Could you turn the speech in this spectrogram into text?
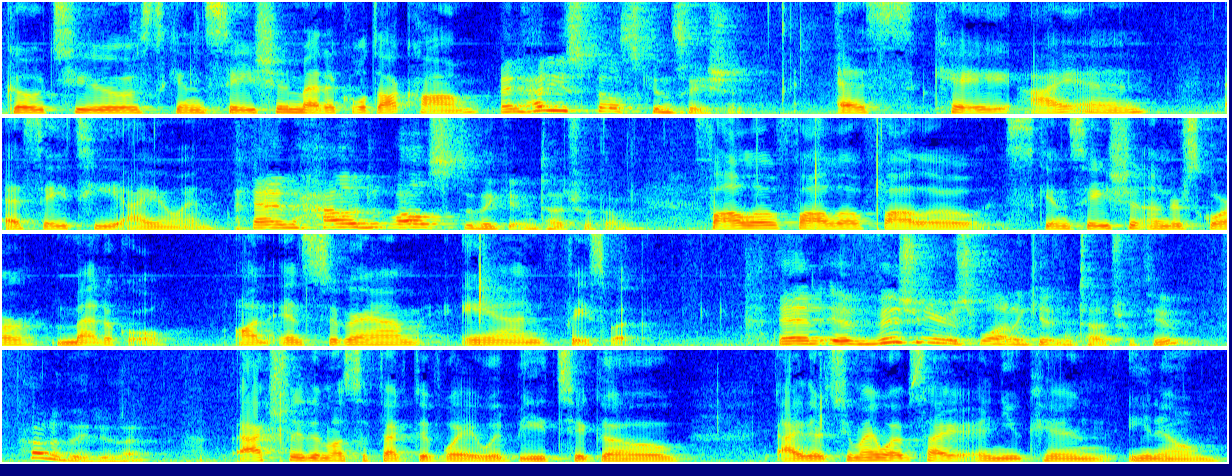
Go to skinsationmedical.com. And how do you spell Skinsation? S K I N S A T I O N. And how do- else do they get in touch with them? Follow, follow, follow Skinsation underscore medical on Instagram and Facebook. And if visioneers want to get in touch with you, how do they do that? Actually, the most effective way would be to go either to my website and you can, you know,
